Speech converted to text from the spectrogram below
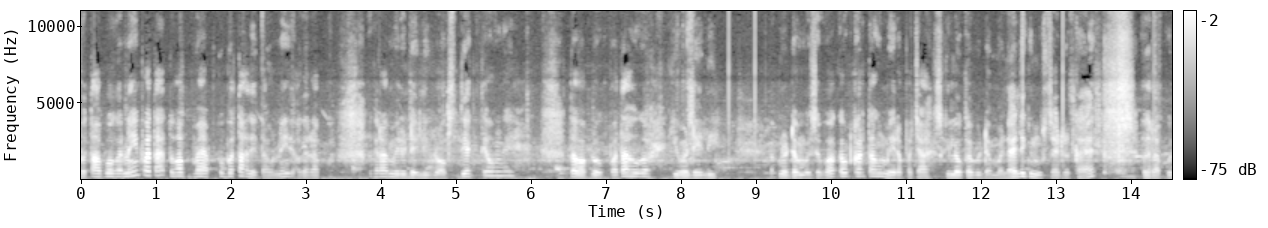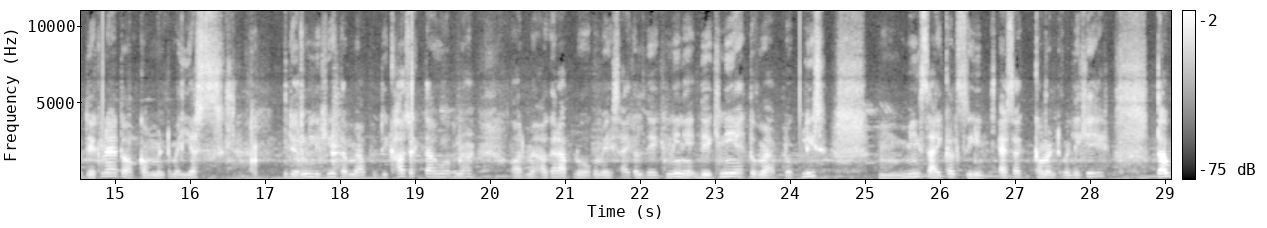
बता, आपको अगर नहीं पता तो अब मैं आपको बता देता हूँ। नहीं, अगर आपको अगर आप मेरे डेली ब्लॉग्स देखते होंगे तब तो आप लोग पता होगा कि मैं डेली अपने डम्बल से वर्कआउट करता हूँ। मेरा पचास किलो का भी डम्बल है, लेकिन उस साइड रखा है। अगर आपको देखना है तो आप कमेंट में यस ज़रूर लिखिए, तब मैं आपको दिखा सकता हूँ अपना। और मैं, अगर आप लोगों को मेरी साइकिल देखनी नहीं, देखनी है तो मैं आप लोग प्लीज़ मी साइकिल सीन, ऐसा कमेंट में लिखिए तब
